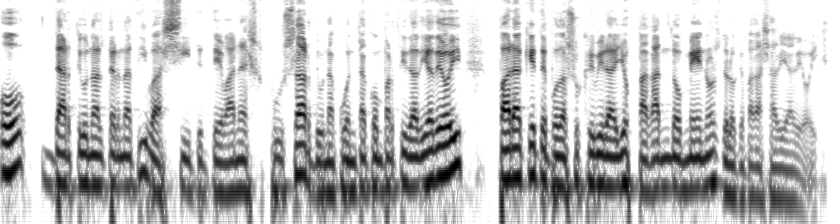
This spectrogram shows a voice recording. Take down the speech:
o darte una alternativa si te, van a expulsar de una cuenta compartida a día de hoy para que te puedas suscribir a ellos pagando menos de lo que pagas a día de hoy.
